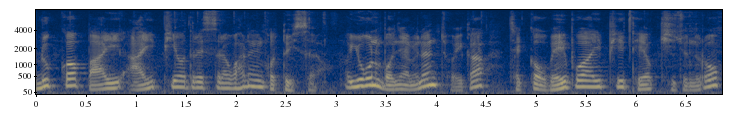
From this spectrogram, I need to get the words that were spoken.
lookup by IP address라고 하는 것도 있어요. 이거는 뭐냐면은 저희가 제거 외부 IP 대역 기준으로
